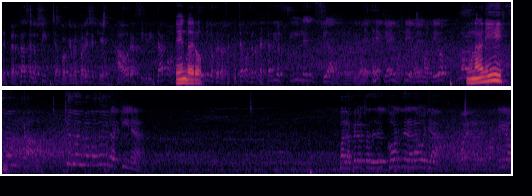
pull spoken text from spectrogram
Despertás a los hinchas porque me parece que ahora si gritamos Endero. los únicos que nos escuchamos en un estadio silenciado por el rival. Es que hay motivo, hay motivo. Unani. Quedó en la madera. La esquina. Va la pelota desde el córner a la olla. Buena la del portero.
